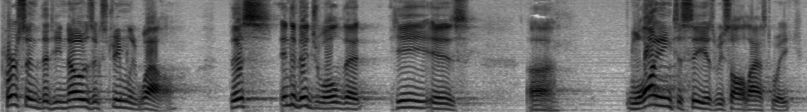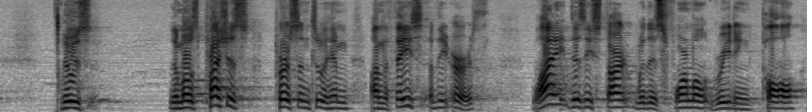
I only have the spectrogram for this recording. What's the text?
person that he knows extremely well, this individual that he is uh, longing to see, as we saw last week, who's the most precious person to him on the face of the earth, why does he start with this formal greeting, Paul,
